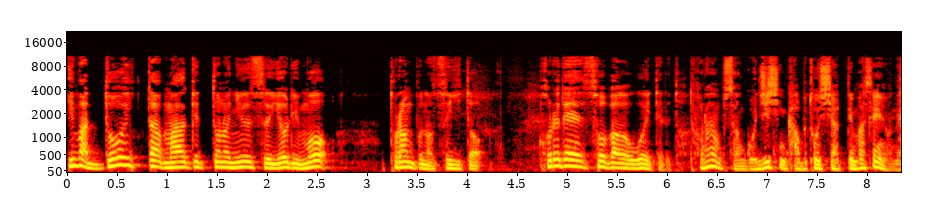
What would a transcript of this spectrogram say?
今、どういったマーケットのニュースよりも、トランプのツイート、これで相場が動いてると。トランプさんご自身株投資やってませんよね。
